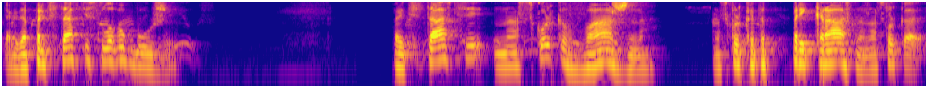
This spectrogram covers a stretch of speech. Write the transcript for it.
Тогда представьте Слово Божие. Представьте, насколько важно, насколько это прекрасно, насколько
